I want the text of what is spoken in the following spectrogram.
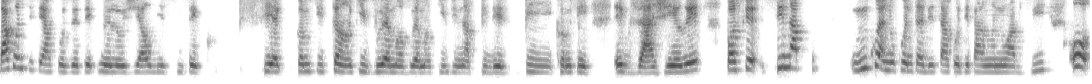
Bakon si se a kouz de teknoloji a ou bi si se si, e, kom si tan ki vreman vreman ki vin ap pi, de, pi kom si exagere. Paske si nap, nou kwa nou konta de sa kote paran nou ap di, oh,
